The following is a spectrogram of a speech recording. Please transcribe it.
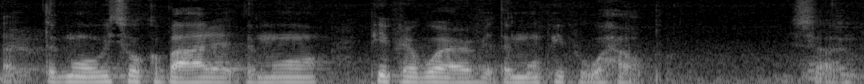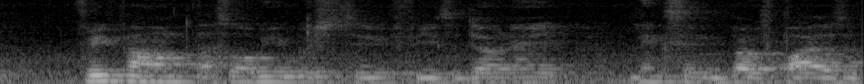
Like, Yeah. The more we talk about it, the more people are aware of it, the more people will help. So Three pound. That's all we wish to for you to donate. Links in both bios of,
